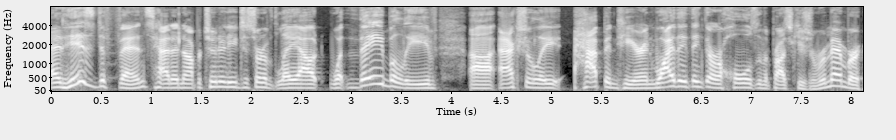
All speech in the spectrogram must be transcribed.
And his defense had an opportunity to sort of lay out what they believe uh, actually happened here and why they think there are holes in the prosecution. Remember,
